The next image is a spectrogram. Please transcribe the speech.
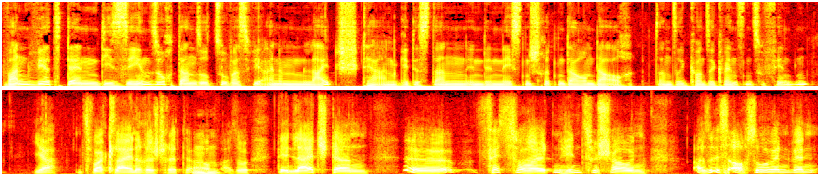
Wann wird denn die Sehnsucht dann so zu was wie einem Leitstern? Geht es dann in den nächsten Schritten darum, da auch dann die Konsequenzen zu finden? Ja, und zwar kleinere Schritte mhm. auch. Also den Leitstern äh, festzuhalten, hinzuschauen. Also ist auch so, wenn, wenn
